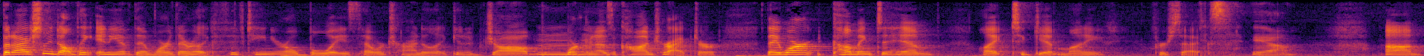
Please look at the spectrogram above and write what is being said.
But I actually don't think any of them were. They were like 15 year old boys that were trying to like get a job working as a contractor. They weren't coming to him like to get money for sex. Yeah. Um,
